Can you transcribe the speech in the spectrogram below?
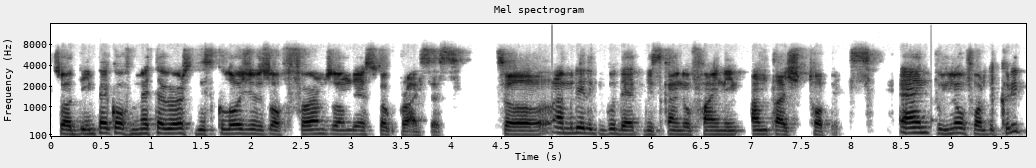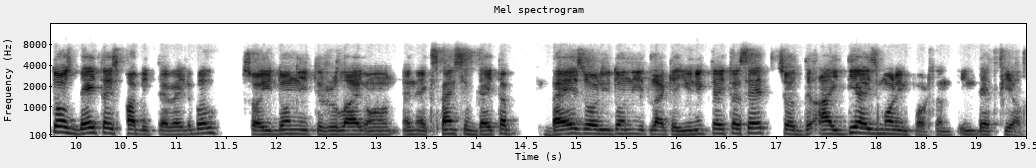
So the impact of metaverse disclosures of firms on their stock prices. So I'm really good at this kind of finding untouched topics. And you know, for the cryptos, data is publicly available. So you don't need to rely on an expensive database or you don't need like a unique data set. So the idea is more important in that field.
